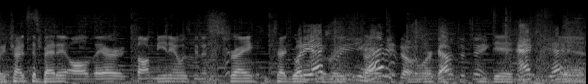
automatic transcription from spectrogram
he tried to bet it all there. Thought Mine was gonna strike. He tried But going he for actually the rage he strike. had it though. Didn't work That out. was the thing. He did. Actually had Yeah. it.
